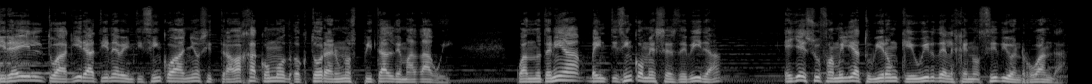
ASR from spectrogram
Mireille Tuagira tiene 25 años y trabaja como doctora en un hospital de Malawi. Cuando tenía 25 meses de vida, ella y su familia tuvieron que huir del genocidio en Ruanda.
